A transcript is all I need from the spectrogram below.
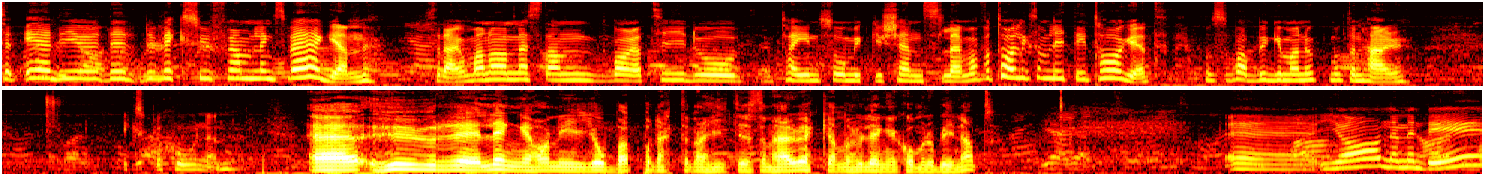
sen är det ju, det, det växer ju fram längs vägen. Sådär. Man har nästan bara tid att ta in så mycket känslor. Man får ta liksom lite i taget och så bara bygger man upp mot den här explosionen. Eh, hur eh, länge har ni jobbat på nätterna hittills den här veckan och hur länge kommer det att bli natt? Eh, ja, nej men det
